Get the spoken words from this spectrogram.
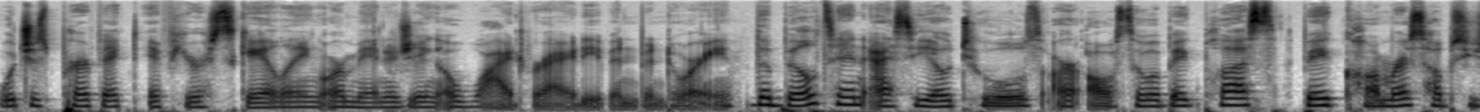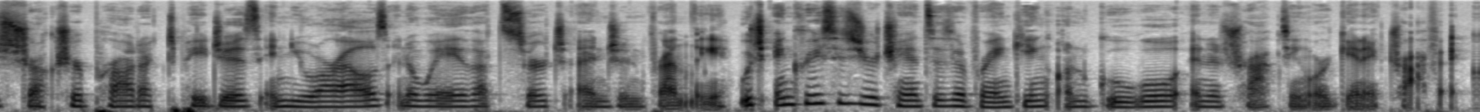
which is perfect if you're scaling or managing a wide variety of inventory. The built in SEO tools are also a big plus. BigCommerce helps you structure product pages and URLs in a way that's search engine friendly, which increases your chances of ranking on Google and attracting organic traffic.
